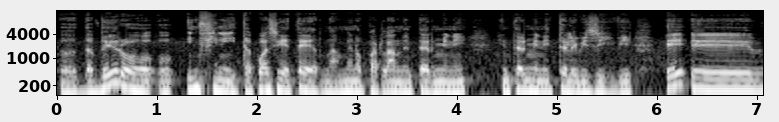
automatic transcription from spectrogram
eh, davvero eh, infinita, quasi eterna, almeno parlando in termini, in termini televisivi. E, eh,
